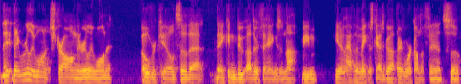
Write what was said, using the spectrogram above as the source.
they they really want it strong and really want it overkilled so that they can do other things and not be you know having the maintenance guys go out there and work on the fence so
